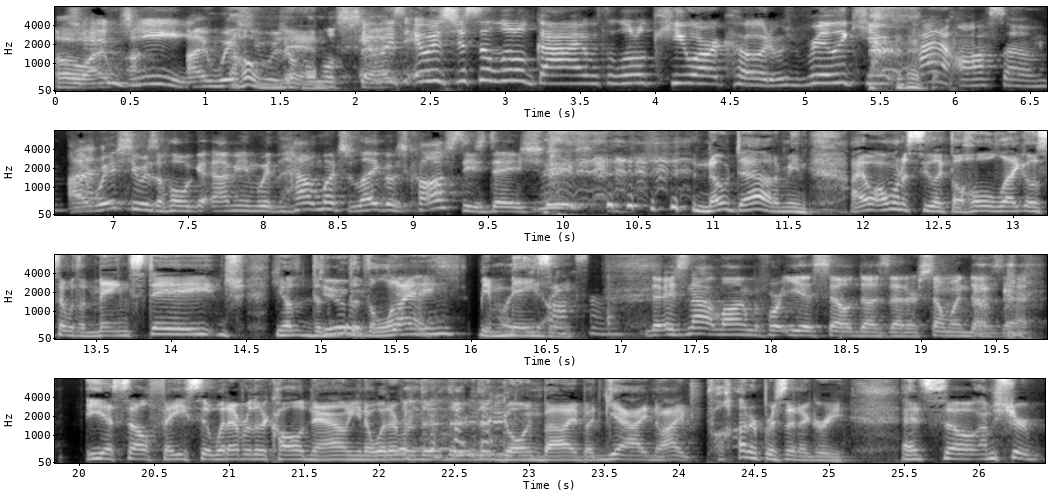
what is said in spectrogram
Oh, I, Gen G. I, I wish Oh, it was man. a whole set. It set. was it was just a little guy with a little QR code. It was really cute, kind of awesome. I wish he was a whole. guy. I mean, with how much Legos cost these days, no doubt. I mean, I, I want to see like the whole Lego set with a main stage. You know, the, Dude, the, the lighting yes. be would be amazing. awesome. It's not long before ESL does that or someone does that. ESL FACEIT, whatever they're called now, you know, whatever they're, they're, they're going by. But yeah, I know, I 100% agree. And so I'm sure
